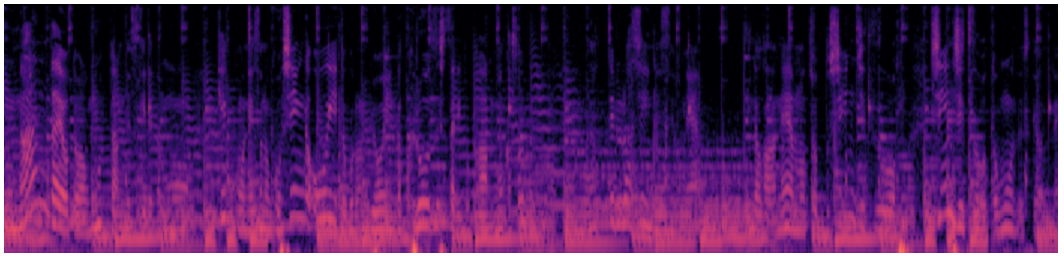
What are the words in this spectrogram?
もうなんだよとは思ったんですけれども結構ねその誤診が多いところの病院がクローズしたりとかなんかそういう風に、ね、なってるらしいんですよね。だからねもうちょっと真実を真実をと思うんですけどね。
